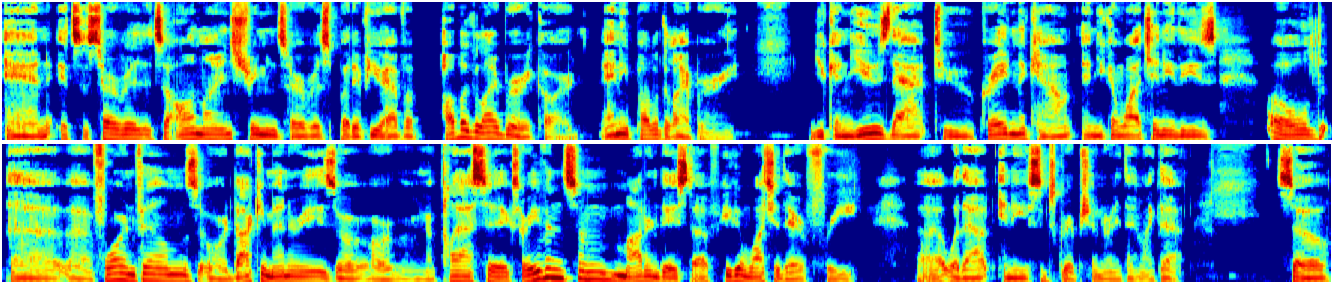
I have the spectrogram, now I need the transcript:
And it's a service, it's an online streaming service. But if you have a public library card, any public library, you can use that to create an account and you can watch any of these old uh, uh, foreign films or documentaries or, or you know, classics or even some modern day stuff. You can watch it there free uh, without any subscription or anything like that. So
